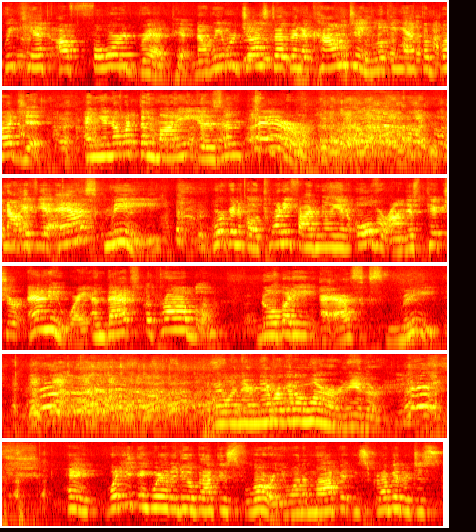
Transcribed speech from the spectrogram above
We can't afford Brad Pitt. Now, we were just up in accounting looking at the budget. And you know what? The money isn't there. Now, if you ask me, we're going to go 25 million over on this picture anyway, and that's the problem. Nobody asks me. Well, and they're never gonna learn either. Hey, what do you think we ought to do about this floor? You wanna mop it and scrub it or just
